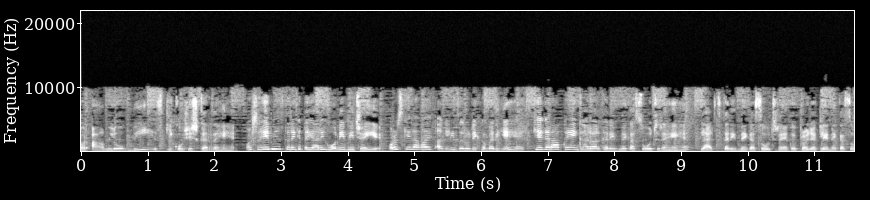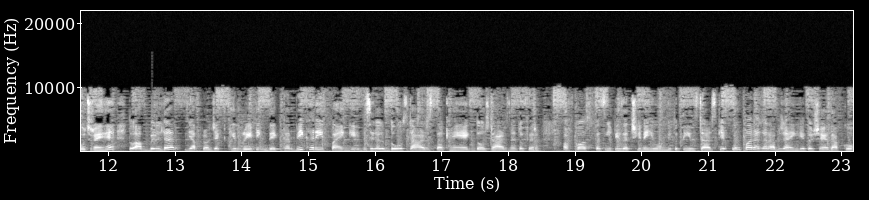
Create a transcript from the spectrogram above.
और आम लोग भी इसकी कोशिश कर रहे हैं। और सही भी इस तरह की तैयारी होनी भी चाहिए। और इसके अलावा एक अगली ज़रूरी खबर ये है की अगर आप कहीं घर और खरीदने का सोच रहे हैं फ्लैट्स खरीदने का सोच रहे हैं, कोई प्रोजेक्ट लेने का सोच रहे हैं तो आप बिल्डर या प्रोजेक्ट की रेटिंग देखकर भी खरीद पाएँगे। जैसे अगर दो स्टार्स तक हैं, एक दो स्टार्स हैं तो फिर ऑफकोर्स फैसिलिटीज़ अच्छी नहीं होंगी तो तीन स्टार्स के ऊपर अगर आप जाएँगे तो शायद आपको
